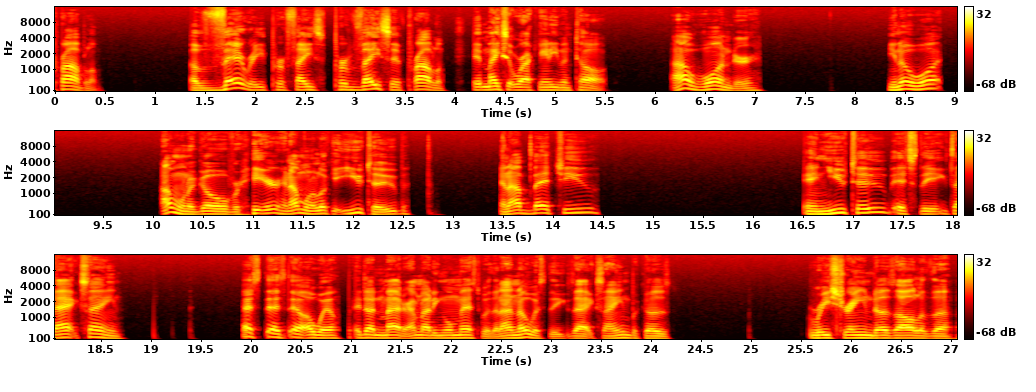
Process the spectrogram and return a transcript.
problem. A very pervasive, pervasive problem. It makes it where I can't even talk. I wonder, you know what? I want to go over here and I'm going to look at YouTube and I bet you in YouTube, it's the exact same. That's, that's, oh, well, it doesn't matter. I'm not even going to mess with it. I know it's the exact same because Restream does all of the,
